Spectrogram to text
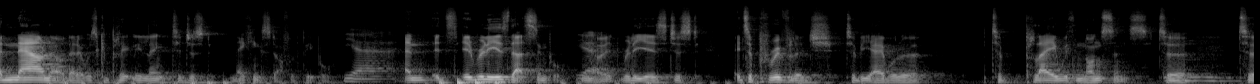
I now know that it was completely linked to just making stuff with people Yeah. and it's it really is that simple you know Yeah. it really is just it's a privilege to be able to to play with nonsense to Mm. to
